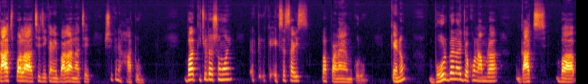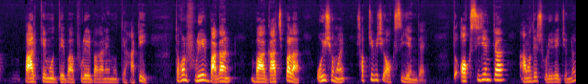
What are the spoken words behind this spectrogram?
গাছপালা আছে, যেখানে বাগান আছে, সেখানে হাঁটুন। বা কিছুটা সময় একটু এক্সারসাইজ বা প্রাণায়াম করুন। কেন? ভোরবেলায় যখন আমরা গাছ বা পার্কের মধ্যে বা ফুলের বাগানের মধ্যে হাঁটি, তখন ফুলের বাগান বা গাছপালা ওই সময় সবচেয়ে বেশি অক্সিজেন দেয়। তো অক্সিজেনটা আমাদের শরীরের জন্য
